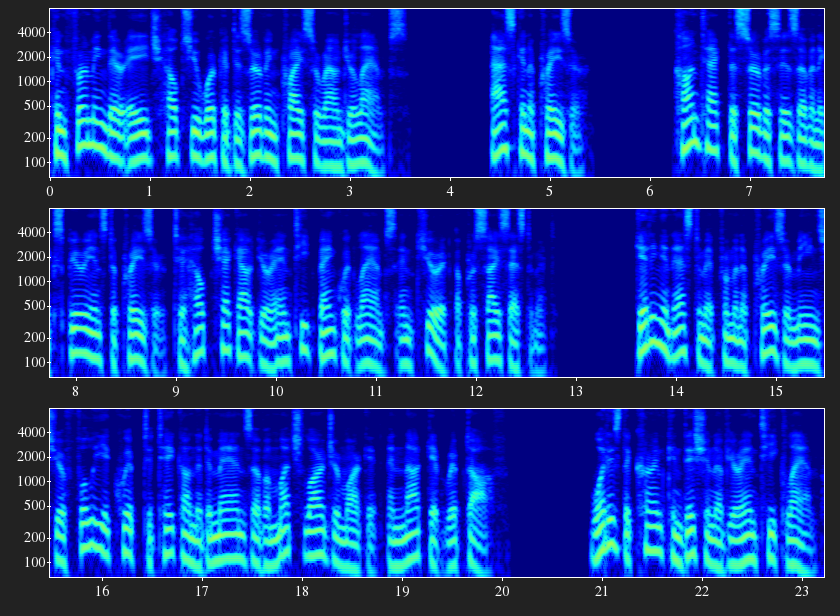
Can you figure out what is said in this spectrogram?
Confirming their age helps you work a deserving price around your lamps. Ask an appraiser. Contact the services of an experienced appraiser to help check out your antique banquet lamps and curate a precise estimate. Getting an estimate from an appraiser means you're fully equipped to take on the demands of a much larger market and not get ripped off. What is the current condition of your antique lamp?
